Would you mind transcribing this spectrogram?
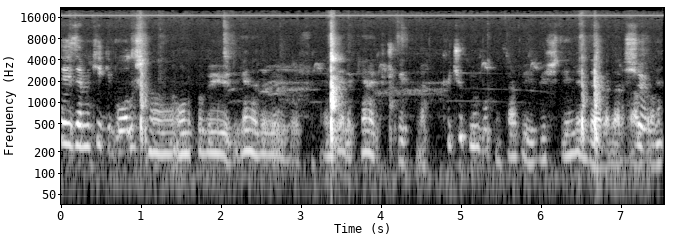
teyzeminki gibi olur. Ha, onu büyüdü. Gene de böyle olsun. Gene, gene küçük gitme. Küçük mü bu? Tabii piştiğinde de kadar Şöyle. mi?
